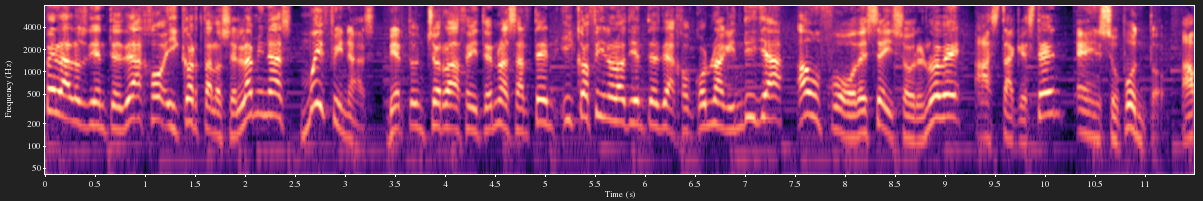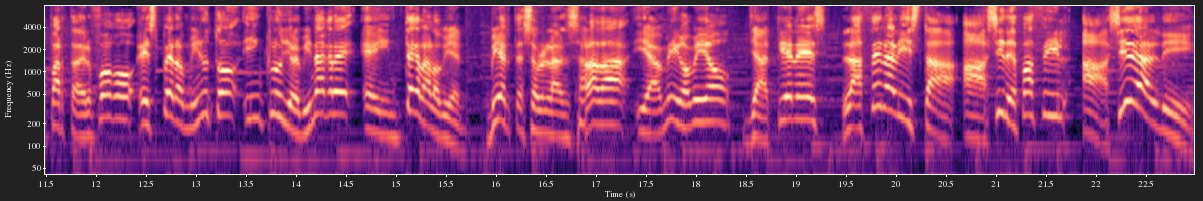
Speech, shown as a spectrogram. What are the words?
pela los dientes de ajo y córtalos en láminas muy finas. Vierte un chorro de aceite en una sartén y cocina los dientes de ajo con una guindilla a un fuego de 6 sobre 9 hasta que estén en su punto. Aparta del fuego, espera un minuto, incluye el vinagre e intégralo bien. Vierte sobre la ensalada y amigo mío, ya tienes la cena lista. Así de fácil, así de Aldi.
